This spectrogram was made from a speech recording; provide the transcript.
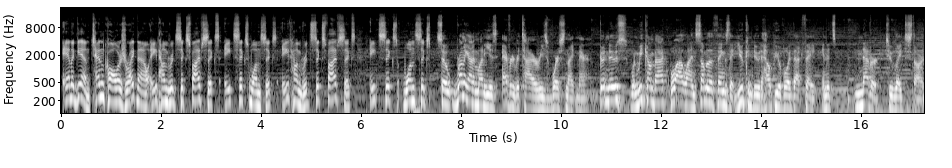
And again, 10 callers right now 800 656 8616. 800 656 8616. So, running out of money is every retiree's worst nightmare. Good news when we come back, we'll outline some of the things that you can do to help you avoid that fate, and it's never too late to start.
